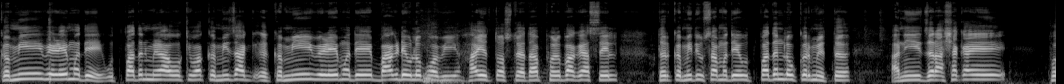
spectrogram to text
कमी वेळेमध्ये उत्पादन मिळावं किंवा कमी जाग कमी वेळेमध्ये बाग डेव्हलप व्हावी हा येतो असतो आता फळबाग असेल तर कमी दिवसामध्ये उत्पादन लवकर मिळतं. आणि जर अशा काय फ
